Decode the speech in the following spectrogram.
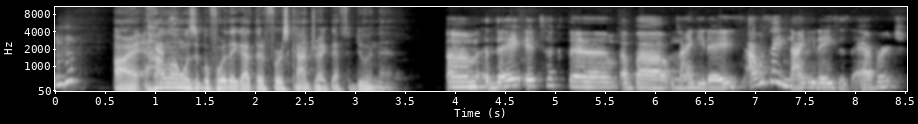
Mhm. All right. How long was it before they got their first contract after doing that? Um, they it took them about 90 days. I would say 90 days is average.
